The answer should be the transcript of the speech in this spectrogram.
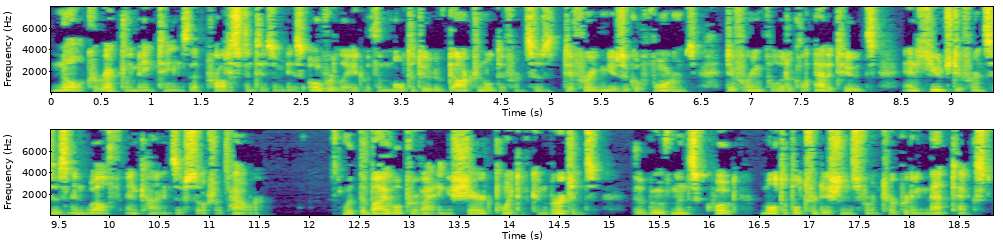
Noll correctly maintains that Protestantism is overlaid with a multitude of doctrinal differences, differing musical forms, differing political attitudes, and huge differences in wealth and kinds of social power with the Bible providing a shared point of convergence, the movement's quote, multiple traditions for interpreting that text,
